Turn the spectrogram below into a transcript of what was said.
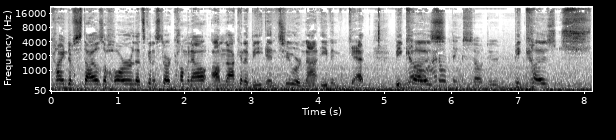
kind of styles of horror that's going to start coming out, I'm not going to be into or not even get because no, I don't think so, dude. because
